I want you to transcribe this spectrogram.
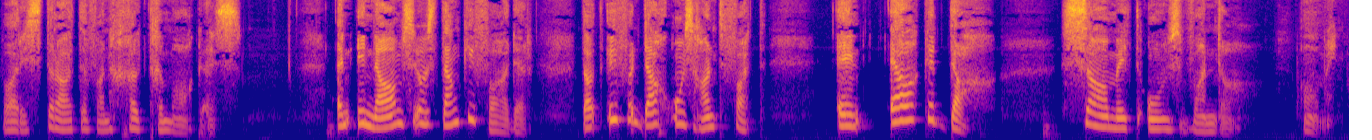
waar die strate van goud gemaak is. In U naam sê ons dankie Vader dat U vandag ons hand vat en elke dag saam met ons wandel. Amen.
